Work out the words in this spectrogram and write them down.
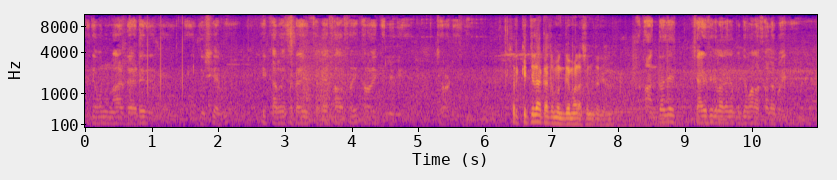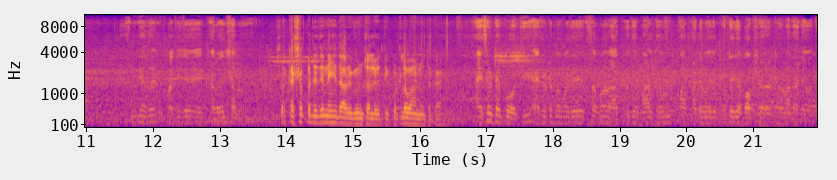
तिथे म्हणून आज डॅडे दिवशी आम्ही. ही कारवाई सकाळी सकाळी सहा वाजता ही कारवाई केलेली आहे. चोरटी सर किती लाखाचा मुद्देमाल असेल तरी? हा? आता अंदाजे चाळीस एक लाखाच्या मध्ये मला असायला पाहिजे. आणि ते आता बाकीचे कारवाई चालू आहे. सर कशा पद्धतीने ही दारू घेऊन चालली होती? कुठलं वाहन होतं काय? आयसो टेम्पो होती. आयसो टेम्पोमध्ये समोर आतमध्ये माल ठेवून पा- पाठीमध्ये फुटेच्या बॉक्स ठेवण्यात आले होते.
